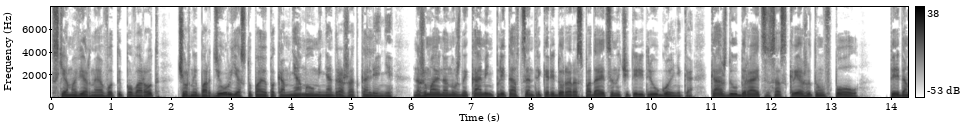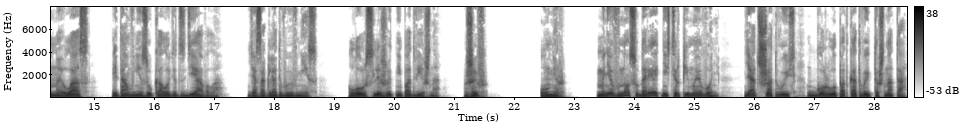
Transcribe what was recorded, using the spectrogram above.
Схема верная, вот и поворот, черный бордюр, я ступаю по камням, и у меня дрожат колени. Нажимаю на нужный камень, плита в центре коридора распадается на четыре треугольника. Каждый убирается со скрежетом в пол. Передо мной лаз — и там внизу колодец дьявола. Я заглядываю вниз. Лурс лежит неподвижно. Жив? Умер? Мне в нос ударяет нестерпимая вонь. Я отшатываюсь, к горлу подкатывает тошнота,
